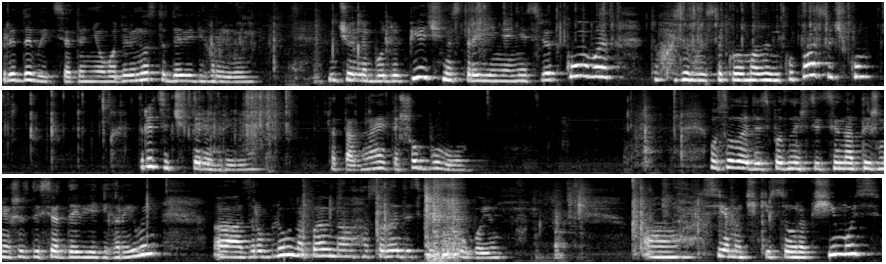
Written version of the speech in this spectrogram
Придивіться до нього 99 гривень. Нічого не буду печь, настроєння не святкове. То взяла ось таку маленьку пасочку. 34 гривні. Та так, знаєте, щоб було. Оселедець по знижці ціна тижня 69 гривень. Зроблю, напевно, оселедець під шубою. Сімочки 40 чимось.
